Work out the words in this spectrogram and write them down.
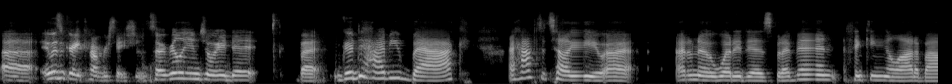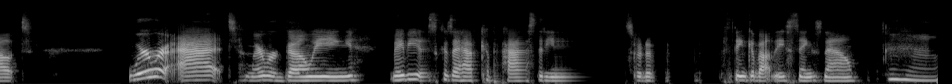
Uh, it was a great conversation. So I really enjoyed it, but good to have you back. I have to tell you, uh, I don't know what it is, but I've been thinking a lot about where we're at, where we're going. Maybe it's because I have capacity to sort of think about these things now. Mm-hmm.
